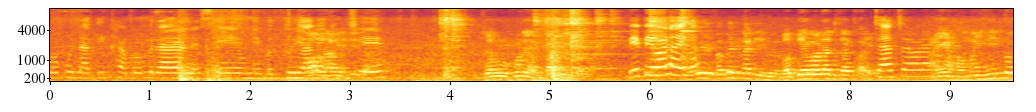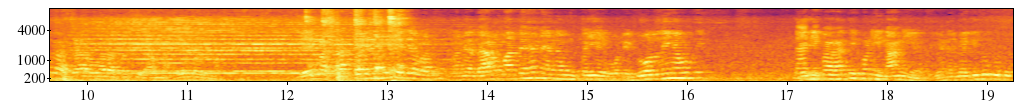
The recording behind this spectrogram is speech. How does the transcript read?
બપોરના તીખા મમરા અને સેવ ને બધું આવી ગયું છે. જરૂર પડે એમ કાઢી બે બે વાળા આવ્યા બબે વાળા જ દેખાય. ચાર ચાર વાળા અહીંયા હમાઈ નહીં તો કાં ચાર વાળા પછી આમાં ટેબલમાં. બેમાં સાત મૂકી દેવાનું અને દાળ માટે છે ને એને હું કહીએ ઓલી ડોલ નહીં આવતી. એની પાસે હતી પણ એ નાની હતી. એને મેં કીધું હતું તું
